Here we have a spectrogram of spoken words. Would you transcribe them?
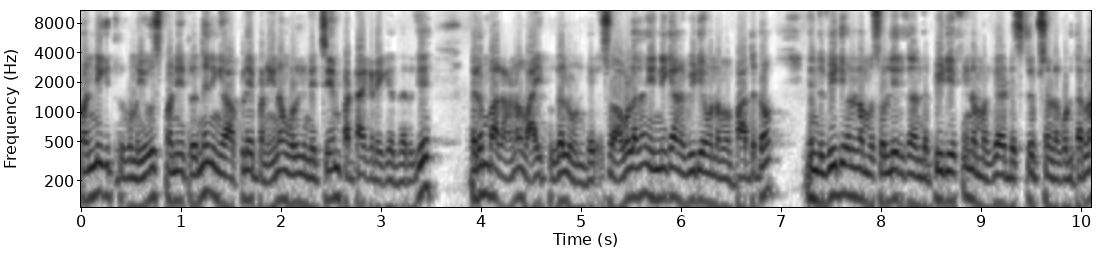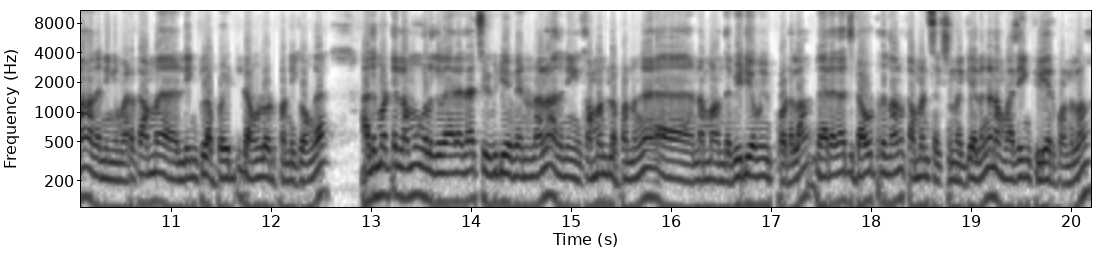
பண்ணிக்கிட்டு இருக்கணும். யூஸ் பண்ணிட்டு இருந்து நீங்கள் அப்ளை பண்ணீங்கன்னா உங்களுக்கு நிச்சயம் பட்டா கிடைக்கிறதுக்கு பெரும்பாலான வாய்ப்புகள் உண்டு. ஸோ அவ்வளோதான் இன்னைக்கான வீடியோவை நம்ம பார்த்துட்டோம். இந்த வீடியோவில் நம்ம சொல்லியிருக்க அந்த பிடிஎஃபையும் நமக்கு டிஸ்கிரிப்ஷனில் கொடுத்துடலாம். அதை நீங்கள் மறக்காம லிங்க்ல போயிட்டு டவுன்லோட் பண்ணிக்கோங்க. அது மட்டும் இல்லாமல் உங்களுக்கு வேறு ஏதாச்சும் வீடியோ வேணும்னாலும் அதை நீங்கள் கமெண்ட்டில் பண்ணுங்கள் நம்ம அந்த வீடியோவையும் போடலாம். வேறு ஏதாச்சும் டவுட் இருந்தாலும் கமெண்ட் செக்ஷனில் கேளுங்க. நம்ம அதையும் கிளியர் பண்ணலாம்.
